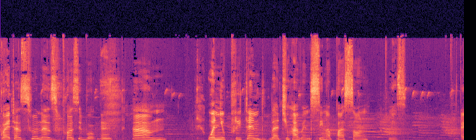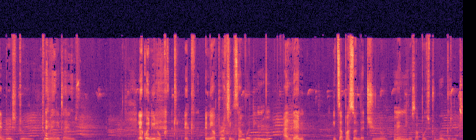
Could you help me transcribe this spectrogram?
quiet as soon as possible. Um when you pretend that you haven't seen a person. Yes, I do it too too many times. Like when you look to, like when you're approaching somebody Mm-hmm. and then it's a person that you know and you're supposed to go greet.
